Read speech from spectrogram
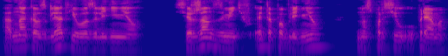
Однако взгляд его заледенел. Сержант, заметив это, побледнел, но спросил упрямо.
